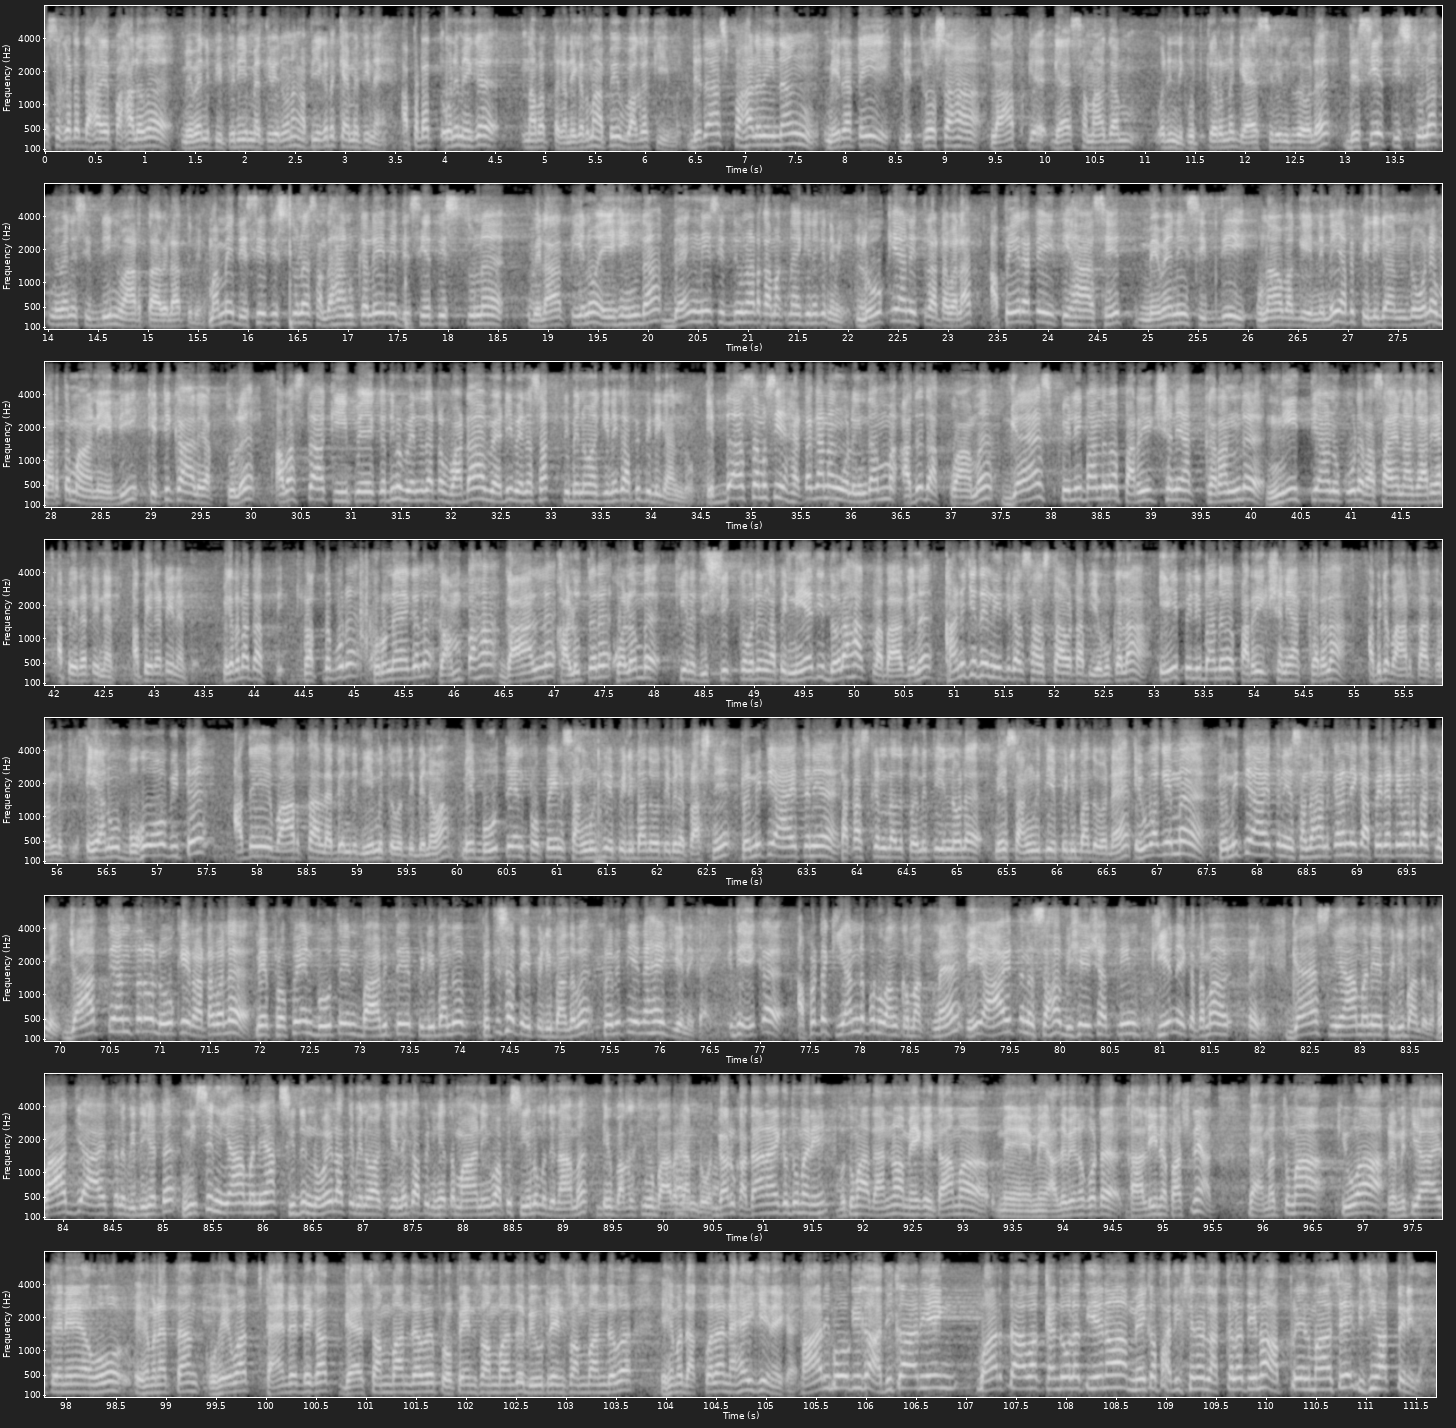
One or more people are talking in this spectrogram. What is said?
දවසකට 10 15 මෙවැනි පිපිරීම් ඇති වෙනවා නම් අපි ඒකට කැමති නැහැ. අපටත් ඕනේ මේක නවත්ත ගන්න. ඒක තමයි අපේ වගකීම. 2015 ඉඳන් මේ රටේ ලිත්‍රෝ සහ ලාෆ් ගෑස් සමාගම් වලින් නිකුත් කරන ගෑස් සිලින්ඩර වල 233ක් මෙවැනි සිද්ධීන් වාර්තා වෙලා තිබෙනවා. මම මේ 233 සඳහන් කළේ මේ 233 වෙලා තියෙනවා ඒ හින්දා දැන් මේ සිද්ධ වුණාට කමක් නැහැ කියන එක නෙමෙයි. ලෝකයේ අනිත් රටවලත් අපේ රටේ ඉතිහාසයේත් මෙවැනි සිද්ධි වුණා වගේ නෙමෙයි අපි පිළිගන්න ඕනේ වර්තමානයේදී කෙටි කාලයක් තුල අවස්ථා කීපයකදීම වෙනදාට වඩා වැඩි වෙනසක් තිබෙනවා කියන එක අපි පිළිගන්න ඕනේ. 1960 ගණන් වල ඉඳන්ම අද දක්වාම ගෑස් පිළිබඳව පරීක්ෂණයක් කරන්න නීත්‍යානුකූල රසායනාගාරයක් අපේ රටේ නැත. අපේ රටේ නැත. මේක තමයි තත්ත්වය. රත්නපුර, කුරුණෑගල, ගම්පහ, ගාල්ල, කළුතර, කොළඹ කියන දිස්ත්‍රික්ක වලින් අපි නියැදි 12ක් ලබාගෙන ಖನಿජ තෙල් නීතිගත සංස්ථාවට අපි යොමු කළා. ඒ පිළිබඳව පරීක්ෂණයක් කරලා අපිට වාර්තා කරන්න කියලා. ඒ අනුව බොහෝ විට අද ඒ වාර්තා ලැබෙන්න නියමිතව තිබෙනවා. මේ බූතේන් ප්‍රොපේන් සංයුතිය පිළිබඳව තිබෙන ප්‍රශ්නය ප්‍රමිති ආයතනය සකස් කරන ලද ප්‍රමිතීන් වල මේ සංයුතිය පිළිබඳව නැහැ. ඒ වගේම ප්‍රමිති ආයතනය සඳහන් කරන එක අපේ රටේ වරදක් නෙමෙයි. ජාත්‍යන්තරව ලෝකේ රටවල මේ ප්‍රොපේන් බූතේන් භාවිතය පිළිබඳව ප්‍රතිශතය පිළිබඳව ප්‍රමිතිය නැහැ කියන එකයි. ඉතින් ඒක අපට කියන්න පුළුවන් කමක් නැහැ. මේ ආයතන සහ විශේෂඥයින් කියන එක තමයි ගෑස් නියාමනය පිළිබඳව රාජ්‍ය ආයතන විදිහට නිසි නියාමනයක් සිදු නොවෙලා තිබෙනවා කියන එක අපි නිහතමානීව අපි සියලුම දෙනාම ඒ වගකීම බාර ගන්න ඕනේ. ගරු කතානායකතුමනි ඔබතුමා දන්නවා මේක ඊටාම මේ මේ අද වෙනකොට කාලීන ප්‍රශ්නයක්. දැන් ඇමතුමා කිව්වා ප්‍රමිති ආයතනය හෝ එහෙම නැත්නම් කොහෙවත් ස්ටෑන්ඩඩ් එකක් ගෑස් සම්බන්ධව ප්‍රොපේන් සම්බන්ධව බියුට්‍රේන් සම්බන්ධව එහෙම දක්වලා නැහැ කියන එක. පාරිභෝගික අධිකාරියෙන් වාර්තාවක් ඇඳවලා තියෙනවා මේක පරීක්ෂණයට ලක් කරලා තියෙනවා අප්‍රේල් මාසයේ 27 වෙනිදා.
